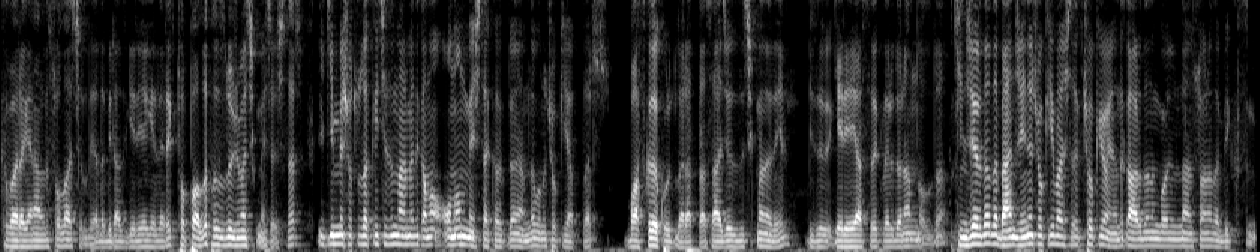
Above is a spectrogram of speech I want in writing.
Kvara genelde sola açıldı ya da biraz geriye gelerek topu alıp hızlı hücuma çıkmaya çalıştılar. İlk 25-30 dakika hiç izin vermedik ama 10-15 dakikalık dönemde bunu çok iyi yaptılar. Baskı da kurdular hatta sadece hızlı çıkma da değil. Bizi geriye yasladıkları dönem de oldu. İkinci yarıda da bence yine çok iyi başladık. Çok iyi oynadık. Arda'nın golünden sonra da bir kısım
